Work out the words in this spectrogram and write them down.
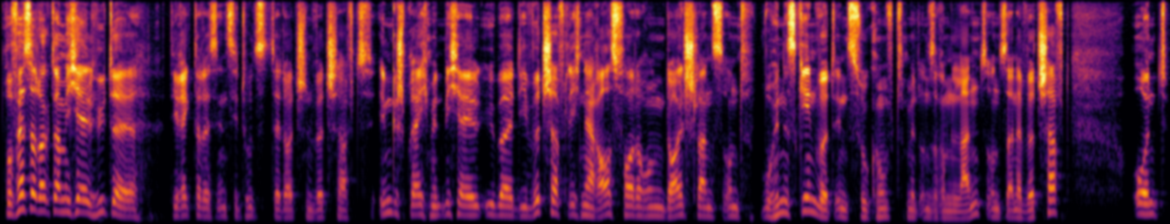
Professor Dr. Michael Hüte, Direktor des Instituts der deutschen Wirtschaft, im Gespräch mit Michael über die wirtschaftlichen Herausforderungen Deutschlands und wohin es gehen wird in Zukunft mit unserem Land und seiner Wirtschaft. Und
